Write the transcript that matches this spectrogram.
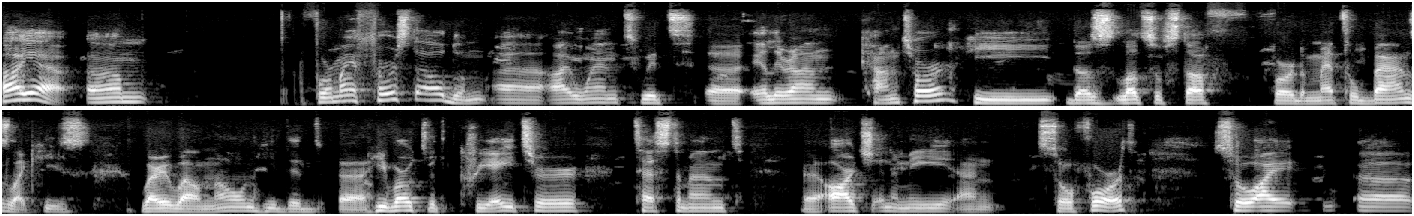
oh yeah um for my first album, uh, I went with uh, Eliran Kantor. He does lots of stuff for the metal bands. Like he's very well known. He did. Uh, he worked with Kreator, Testament, uh, Arch Enemy, and so forth. So I uh,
